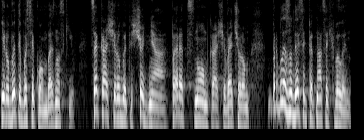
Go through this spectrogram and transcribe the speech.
І робити босиком, без носків. Це краще робити щодня, перед сном, краще вечором, приблизно 10-15 хвилин.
